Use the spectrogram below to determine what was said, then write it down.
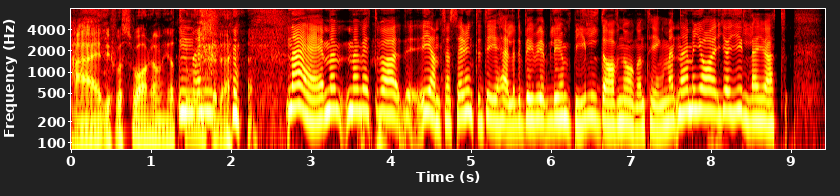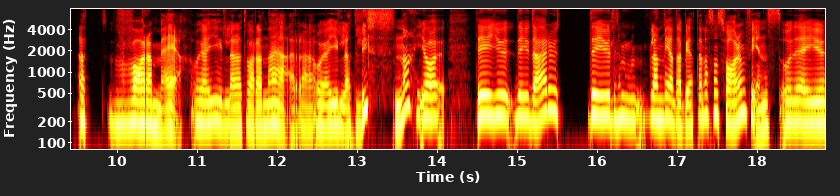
Nej, du får svara, men jag tror Nej. inte det. nej, men, men vet du vad, egentligen så är det inte det heller. Det blir, blir en bild av någonting. Men, nej, men jag, jag gillar ju att, att vara med och jag gillar att vara nära och jag gillar att lyssna. Jag, det, är ju, det är ju där det är ju liksom bland medarbetarna som svaren finns och det är ju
